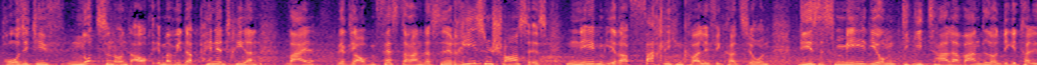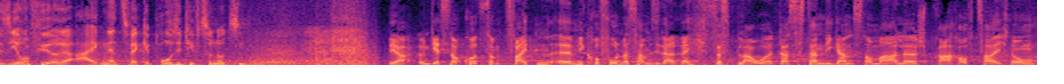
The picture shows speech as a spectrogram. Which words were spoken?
positiv nutzen und auch immer wieder penetrieren, weil wir glauben fest daran, dass es eine Riesenchance ist, neben Ihrer fachlichen Qualifikation dieses Medium digitaler Wandel und Digitalisierung für Ihre eigenen Zwecke positiv zu nutzen. Ja, und jetzt noch kurz zum zweiten äh, Mikrofon. Das haben Sie da rechts, das blaue. Das ist dann die ganz normale Sprachaufzeichnung.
